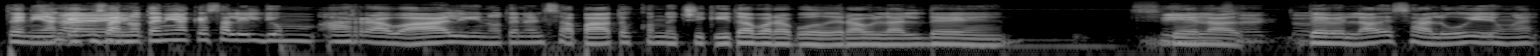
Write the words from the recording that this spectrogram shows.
Tenía O que, sea, o sea, no tenía que salir de un arrabal y no tener zapatos cuando chiquita para poder hablar de, Sí, de la exacto. de verdad de salud y un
